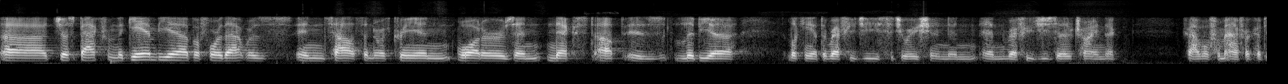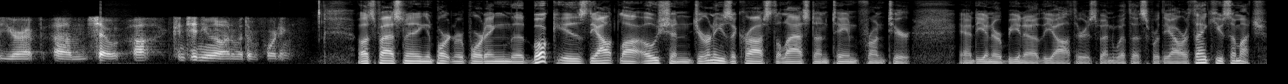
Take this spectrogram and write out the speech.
Uh, just back from the Gambia. Before that was in South and North Korean waters, and next up is Libya, looking at the refugee situation and and refugees that are trying to travel from Africa to Europe. Um, so uh, continuing on with the reporting. Well, it's fascinating, important reporting. The book is The Outlaw Ocean Journeys Across the Last Untamed Frontier. And Ian Urbina, the author, has been with us for the hour. Thank you so much.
